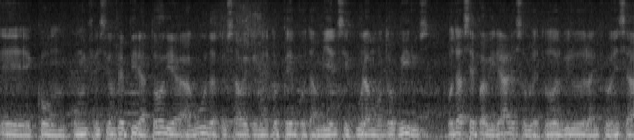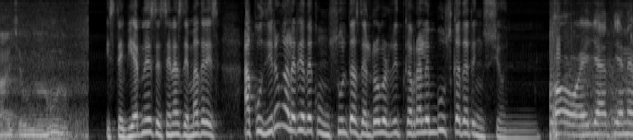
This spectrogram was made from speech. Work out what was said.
eh, con, con, infección respiratoria aguda. Tú sabes que en estos tiempos también circulan otros virus, otras cepas virales, sobre todo el virus de la influenza H1N1 este viernes, decenas de madres acudieron al área de consultas del Robert Reed Cabral en busca de atención. Oh, ella tiene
